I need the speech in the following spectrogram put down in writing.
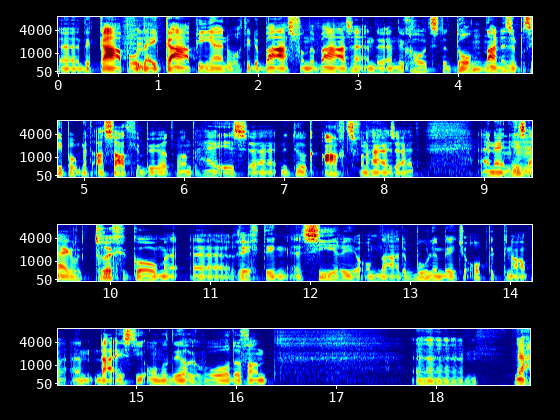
eh, de capo dei capi, hè, dan wordt hij de baas van de bazen en de, en de grootste don. Nou, dat is in principe ook met Assad gebeurd, want hij is eh, natuurlijk arts van huis uit. En hij is Mhm. eigenlijk teruggekomen eh, richting Syrië om daar de boel een beetje op te knappen. En daar is hij onderdeel geworden van. ehm, ja,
